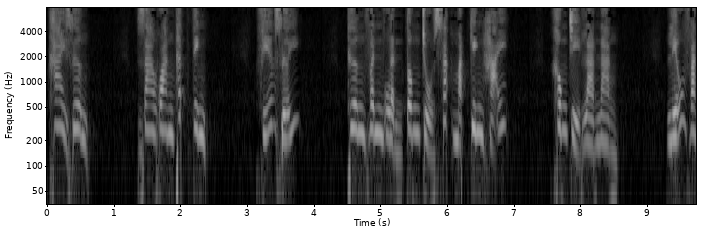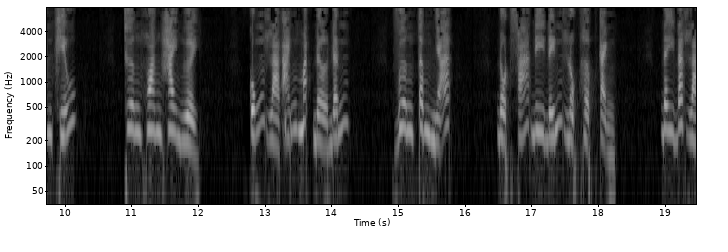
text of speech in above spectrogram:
khai dương, giao quang thất tinh, phía dưới, thương vân uẩn tôn chủ sắc mặt kinh hãi, không chỉ là nàng, l i ễ u văn khiếu, thương hoang hai người, cũng là ánh mắt đờ đẫn, vương tâm nhã, đột phá đi đến lục hợp cảnh, đây đã là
